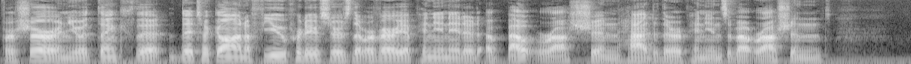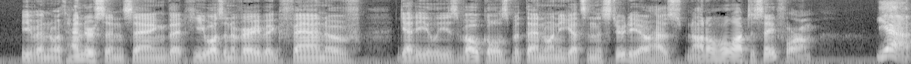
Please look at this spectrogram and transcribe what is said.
For sure, and you would think that they took on a few producers that were very opinionated about Rush and had their opinions about Rush, and even with Henderson saying that he wasn't a very big fan of Geddy Lee's vocals, but then when he gets in the studio, has not a whole lot to say for him. Yeah,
